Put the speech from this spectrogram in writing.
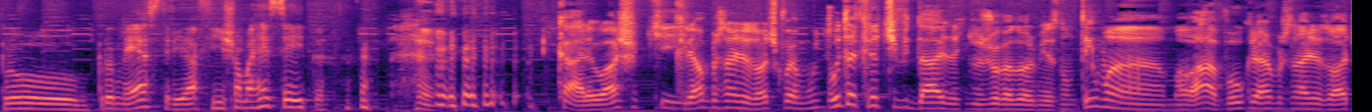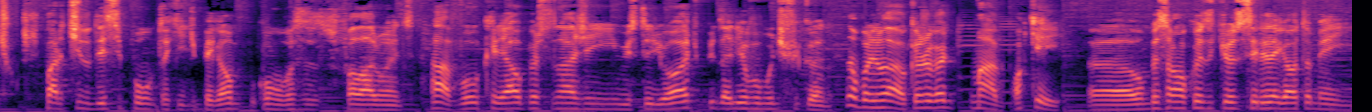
Pro, pro mestre a ficha é uma receita. Cara, eu acho que criar um personagem exótico vai muito muita criatividade aqui do jogador mesmo. Não tem uma, uma- ah, vou criar um personagem exótico partindo desse ponto aqui de pegar um, como vocês falaram antes. Ah, vou criar o personagem o estereótipo e dali eu vou modificando. Não, por exemplo, ah, eu quero jogar de mago. OK. Ah, vamos pensar uma coisa que seria legal também.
